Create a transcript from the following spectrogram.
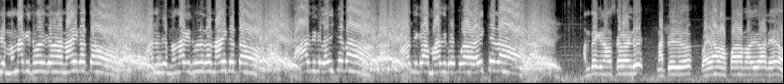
మానసి మన్నాకి నాయకత్వం. మానసి మన్నాకిష్మణ నాయకత్వం. మాదిగ ఐక్యత. మాదిగ మాది గొప్పగా ఐక్యత. అందరికీ నమస్కారం అండి. నా పేరు వైరాల అప్పారామాదిగా నేను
